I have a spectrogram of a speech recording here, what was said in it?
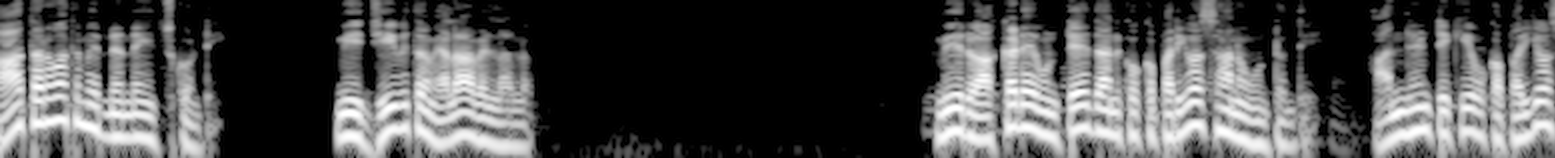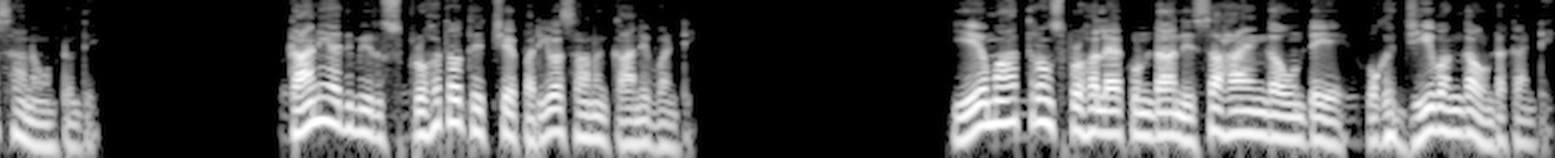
ఆ తర్వాత మీరు నిర్ణయించుకోండి. మీ జీవితం ఎలా వెళ్ళాలో. మీరు అక్కడే ఉంటే దానికి ఒక పర్యవసానం ఉంటుంది. అన్నింటికీ ఒక పర్యవసానం ఉంటుంది. కానీ అది మీరు స్పృహతో తెచ్చే పర్యవసానం కానివ్వండి. ఏమాత్రం స్పృహ లేకుండా నిస్సహాయంగా ఉండే ఒక జీవంగా ఉండకండి.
